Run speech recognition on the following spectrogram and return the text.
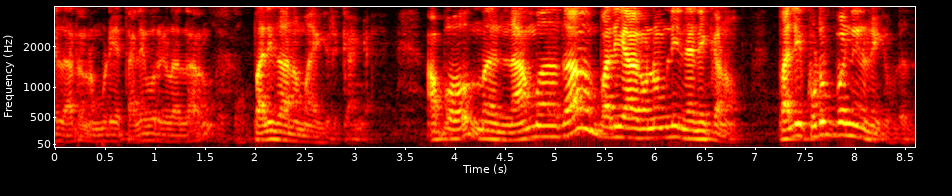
எல்லாரும் நம்முடைய தலைவர்கள் எல்லாரும் பலிதானமாக இருக்காங்க. அப்போது நம்ம தான் பலியாகணும்னு நினைக்கணும். பலி கொடுப்பேன்னு நினைக்கக்கூடாது.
